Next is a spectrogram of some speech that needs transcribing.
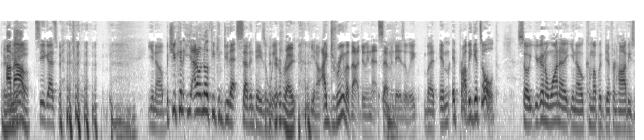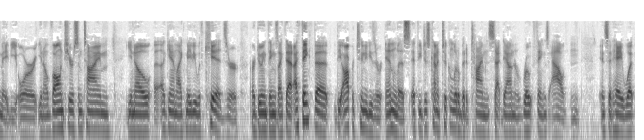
There I'm out. See you guys. you know, but you can, I don't know if you can do that seven days a week. Right. you know, I dream about doing that seven days a week, but it, it probably gets old. So you're going to want to, you know, come up with different hobbies maybe, or, you know, volunteer some time, you know, again, like maybe with kids or, or doing things like that. I think the, the opportunities are endless if you just kind of took a little bit of time and sat down and wrote things out and, and said, "Hey, what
